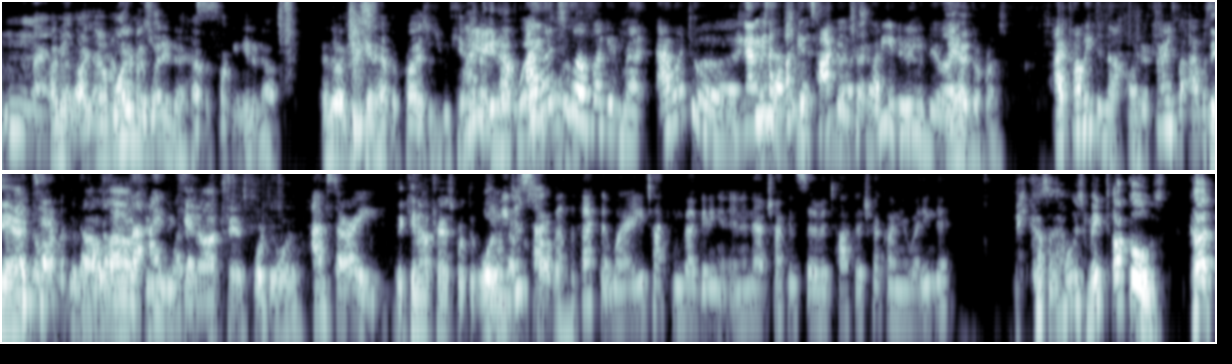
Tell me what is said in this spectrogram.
Mm, I mean, I, I wanted my wedding to have a fucking In and Out, and they're like, we can't have the prizes. We can't. Yeah, you can have I went to a fucking rent. I went to a. You gotta get a fucking taco no truck. What are you doing with your They life? had no fries. I probably did not order fries, but I was They so had no. content with the They're not double double allowed that to. I They wasn't. cannot transport the oil. I'm sorry. They cannot transport the oil. Can we That's just talk problem. about the fact that why are you talking about getting an In and Out truck instead of a taco truck on your wedding day? Because I always make tacos. God,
